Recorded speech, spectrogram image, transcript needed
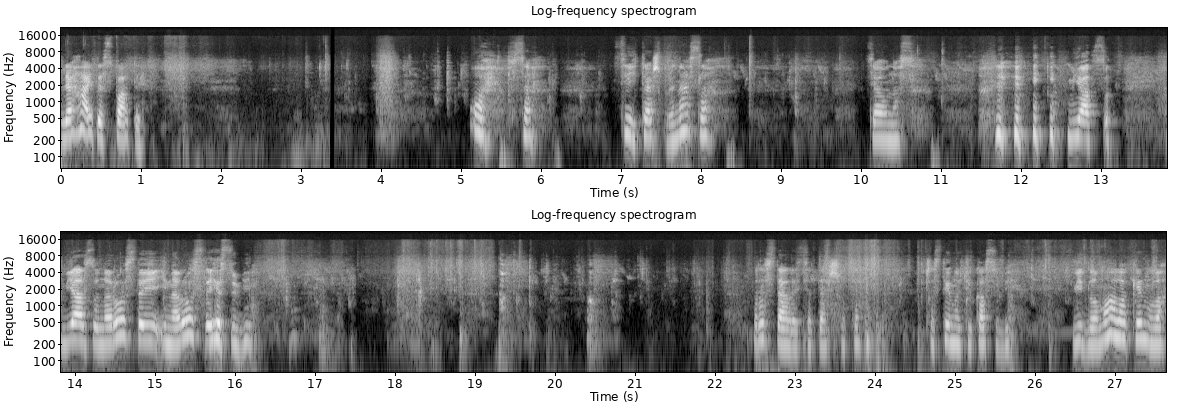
Лягайте спати. Ой, все. Цій теж принесла. Ця у нас м'ясо. М'ясо наростає і наростає собі. Розстелиться теж. Оце частину тюка собі відломала, кинула.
